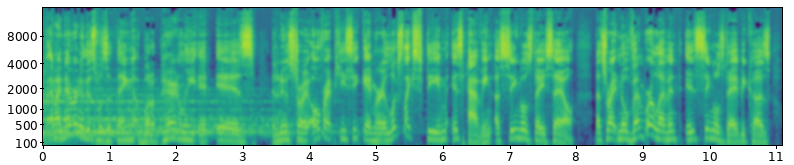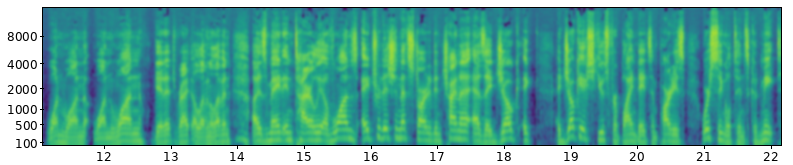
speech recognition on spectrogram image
Up, and I never knew this was a thing, but apparently it is. In a news story over at PC Gamer, it looks like Steam is having a Singles Day sale. That's right, November 11th is Singles Day because 1111, get it, right? 1111 uh, is made entirely of ones, a tradition that started in China as a joke. It, a jokey excuse for blind dates and parties where singletons could meet.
